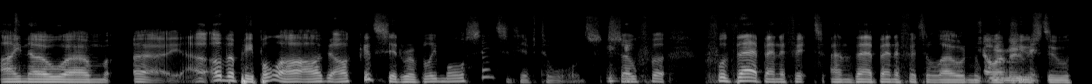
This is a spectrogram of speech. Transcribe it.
I know um, uh, other people are, are are considerably more sensitive towards. So for for their benefit and their benefit alone, Shall we choose to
